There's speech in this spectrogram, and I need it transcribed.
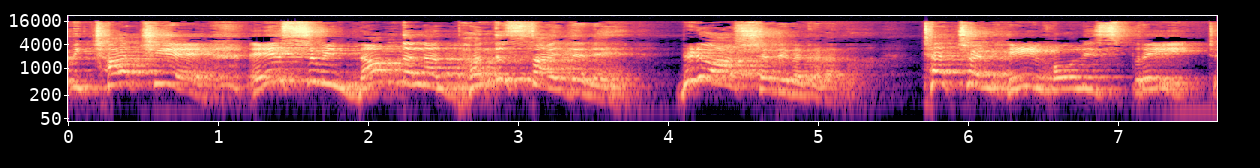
ಪಿಚಾಚಿಯೇ ಯೇಸುವಿನ ನಾಮದಲ್ಲಿ ನಾನು ಬಂಧಿಸ್ತಾ ಇದ್ದೇನೆ ಬಿಡು ಆ ಶರೀರಗಳನ್ನು touch and heal holy spirit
